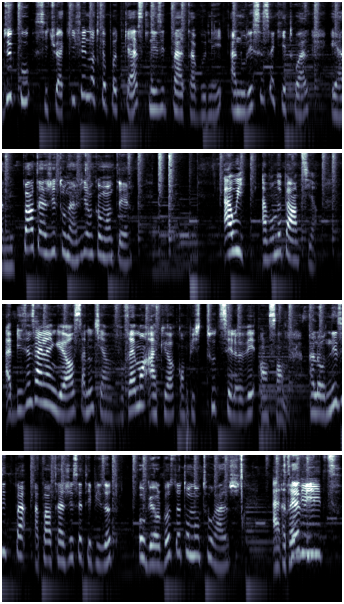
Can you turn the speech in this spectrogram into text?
Du coup, si tu as kiffé notre podcast, n'hésite pas à t'abonner, à nous laisser 5 étoiles et à nous partager ton avis en commentaire. Ah oui, avant de partir, à Business Island Girls, ça nous tient vraiment à cœur qu'on puisse toutes s'élever ensemble. Alors n'hésite pas à partager cet épisode aux girl boss de ton entourage. À, très, vite.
